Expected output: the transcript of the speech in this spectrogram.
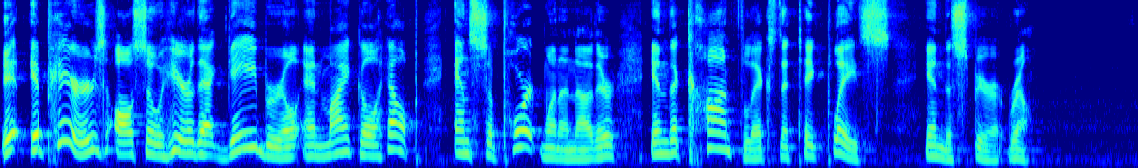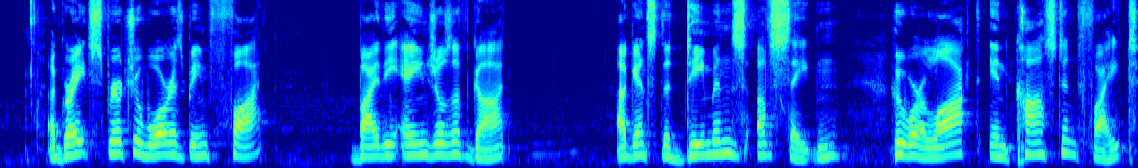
It appears also here that Gabriel and Michael help and support one another in the conflicts that take place in the spirit realm. A great spiritual war is being fought by the angels of God against the demons of Satan who were locked in constant fight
